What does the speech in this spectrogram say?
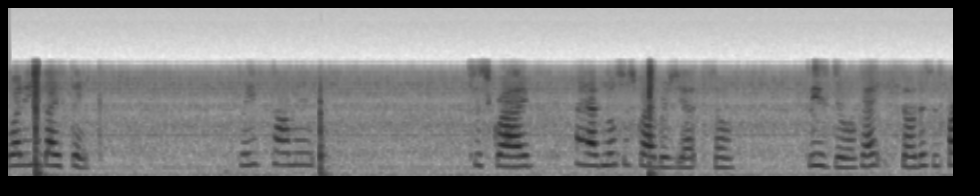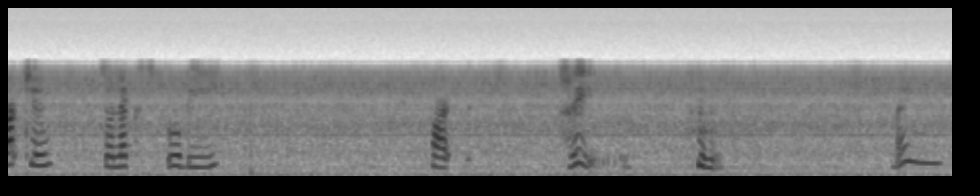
what do you guys think? Please comment, subscribe. I have no subscribers yet, so please do, okay? So this is part two. So next will be part three. Bye.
